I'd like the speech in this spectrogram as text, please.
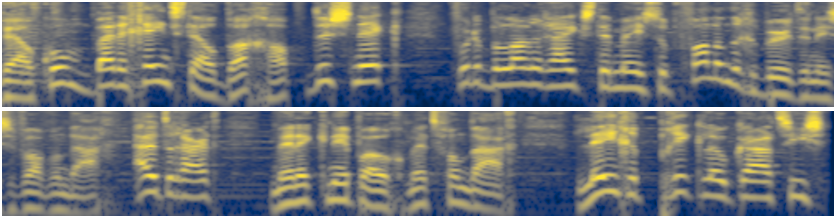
Welkom bij de Geen Stel Daghap, de snack voor de belangrijkste en meest opvallende gebeurtenissen van vandaag. Uiteraard met een knipoog met vandaag lege priklocaties,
